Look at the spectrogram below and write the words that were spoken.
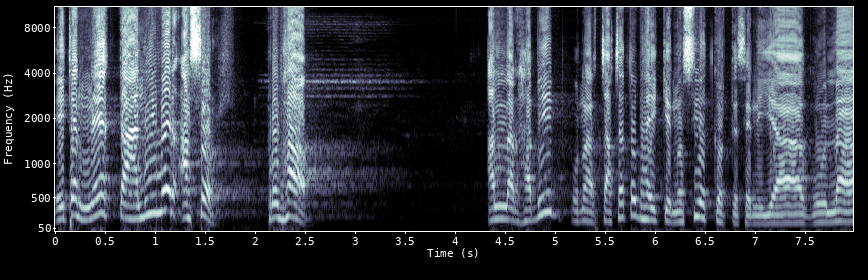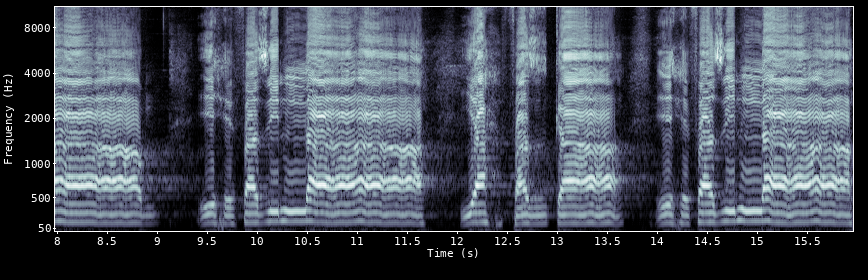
এটা নেক তালিমের আসর, প্রভাব। আল্লাহর হাবিব ওনার চাচাতো ভাইকে নসিহত করতেছেন, ইয়া গোলাম, ইহফাজিল্লাহ ইয়াহফাজকা, ইহফাজিল্লাহ,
